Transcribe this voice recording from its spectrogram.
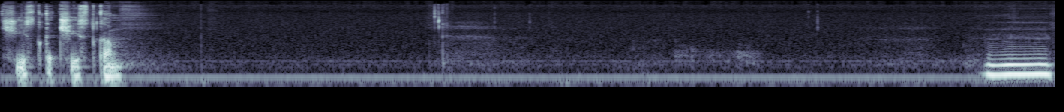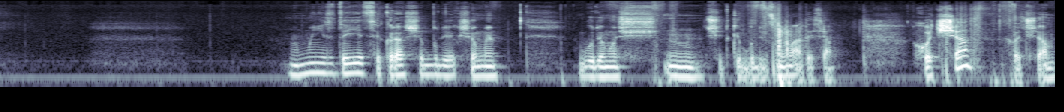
Чистка, чистка. Ну, мені здається, краще буде, якщо ми будемо щітки будуть зніматися. Хоча, хоча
